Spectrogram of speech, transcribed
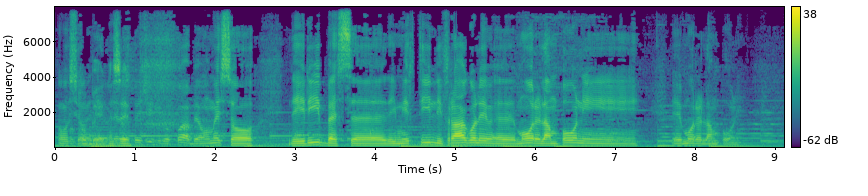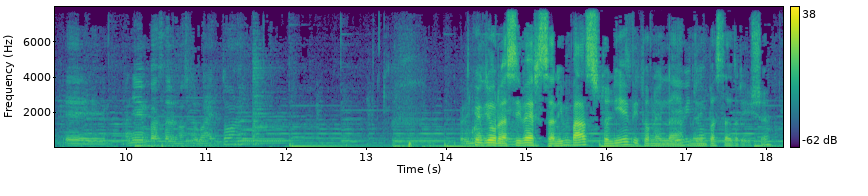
Come possiamo Molto bene, Nello sì. specifico qua abbiamo messo dei ribes, eh, dei mirtilli, fragole, eh, more, lamponi e more e lamponi. Eh, andiamo a impastare il nostro panettone. Prendiamo Quindi ora si versa l'impasto, lievito nella- Lievito. nell'impastatrice.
